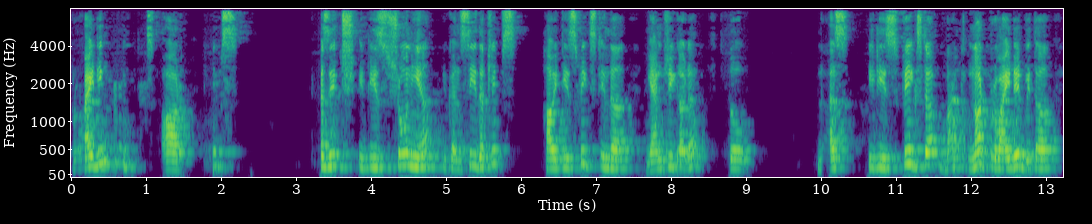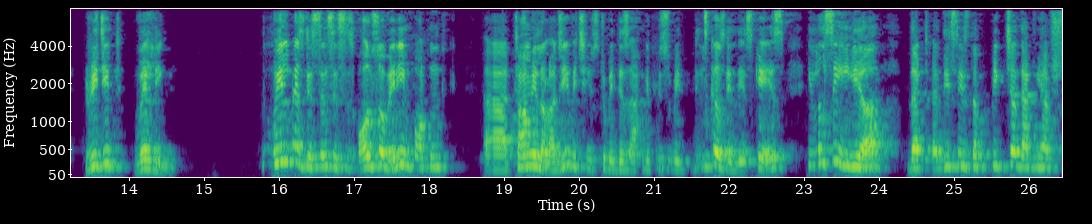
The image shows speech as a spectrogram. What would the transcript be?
providing clips or clips as it, it is shown here. You can see the clips how it is fixed in the gantry girder so thus it is fixed up but not provided with a rigid welding. The wheelbase distance is also very important uh, terminology which is to be which is to be discussed in this case you will see here that uh, this is the picture that we have sh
